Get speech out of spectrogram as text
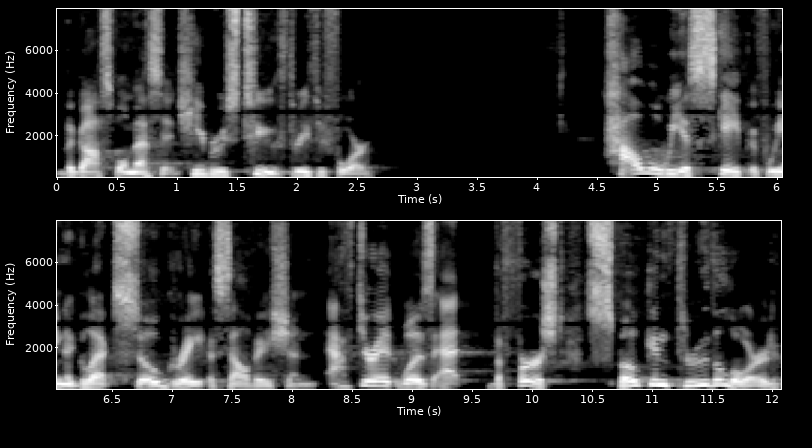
the gospel message. Hebrews 2, 3 through 4. How will we escape if we neglect so great a salvation? After it was at the first spoken through the Lord,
